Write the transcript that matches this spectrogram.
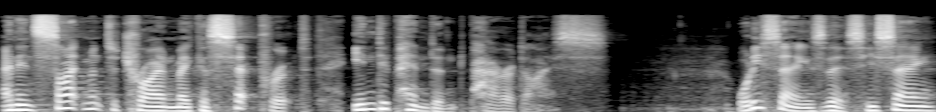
an incitement to try and make a separate, independent paradise. What he's saying is this he's saying,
